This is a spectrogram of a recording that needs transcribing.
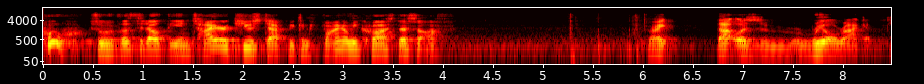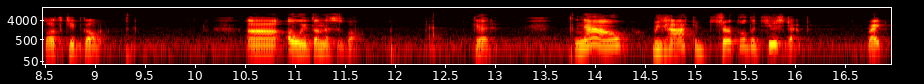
Whew. So we've listed out the entire Q step. We can finally cross this off. Right? That was a real racket. So let's keep going. Uh, oh, we've done this as well. Good. Now, we have to circle the Q step. Right?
